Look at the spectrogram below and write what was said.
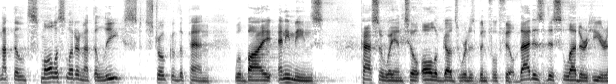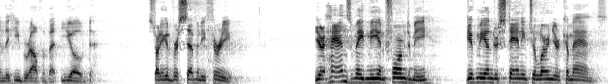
not the smallest letter, not the least stroke of the pen, will by any means pass away until all of God's word has been fulfilled. That is this letter here in the Hebrew alphabet, Yod. Starting at verse 73. Your hands made me and formed me. Give me understanding to learn your commands.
